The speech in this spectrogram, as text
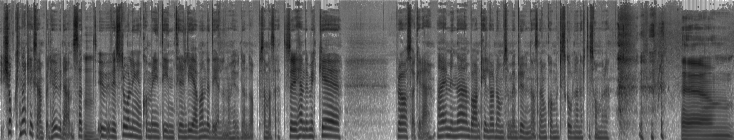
tjocknar till exempel huden så att Mm. UV-strålningen kommer inte in till den levande delen av huden då, på samma sätt. Så det händer mycket bra saker där. Nej, mina barn tillhör de som är brunast när de kommer till skolan efter sommaren. Ehm,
